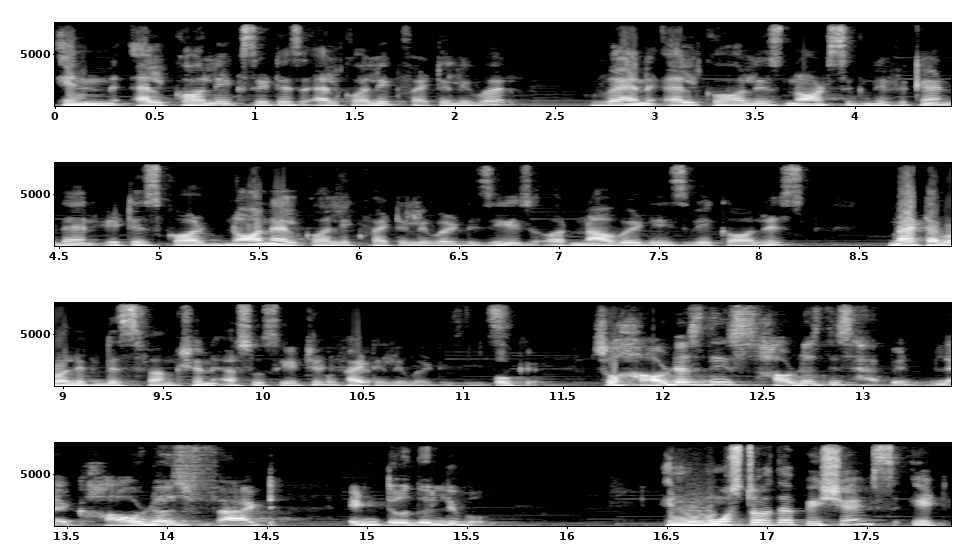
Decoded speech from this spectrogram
In alcoholics, it is alcoholic fatty liver when alcohol is not significant then it is called non-alcoholic fatty liver disease or nowadays we call it metabolic dysfunction associated okay. fatty liver disease. Okay. So how does this how does this happen? Like how does fat enter the liver? In most of the patients it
